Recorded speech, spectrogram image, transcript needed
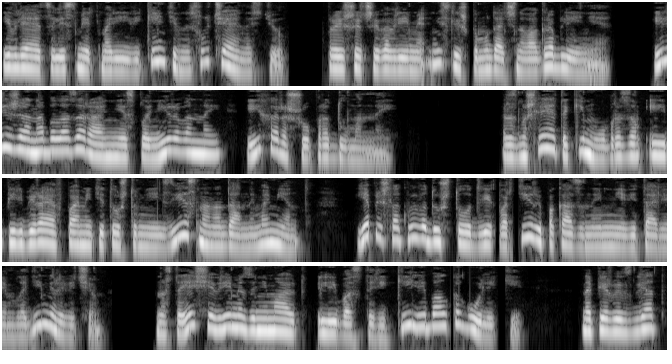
является ли смерть Марии Викентьевны случайностью, происшедшей во время не слишком удачного ограбления, или же она была заранее спланированной и хорошо продуманной. Размышляя таким образом и перебирая в памяти то, что мне известно на данный момент, я пришла к выводу, что две квартиры, показанные мне Виталием Владимировичем, в настоящее время занимают либо старики, либо алкоголики. На первый взгляд,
